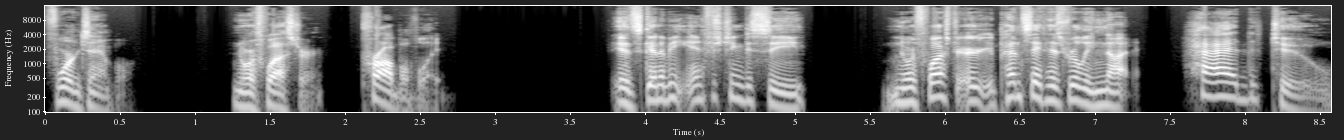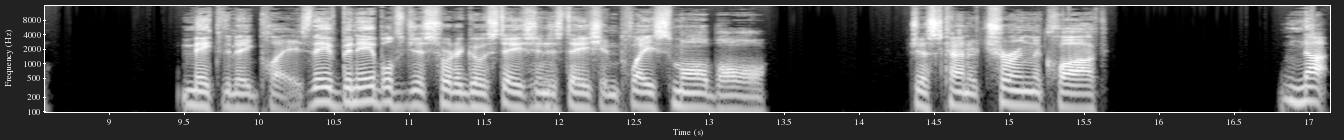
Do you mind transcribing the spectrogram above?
for example. Northwestern, probably. It's going to be interesting to see. Northwestern, er, Penn State has really not had to make the big plays. They've been able to just sort of go station to station, play small ball, just kind of churn the clock, not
